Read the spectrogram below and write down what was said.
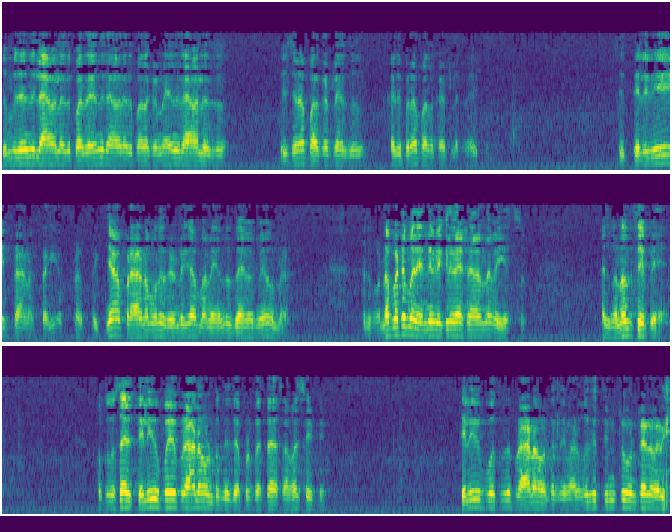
తొమ్మిదైంది లేవలేదు పదైంది లేవలేదు పదకొండు అయింది లేవలేదు. పిలిచినా పలకట్లేదు కదిపినా పలకట్లేదు. అయితే ఈ తెలివి ప్రాణ ప్రజ్ఞ- ప్రజ్ఞా ప్రాణములు రెండుగా మన ఎందు దైవమే ఉన్నాడు. అది ఉండబట్టి మనం ఎన్ని వెకిలి వేయచ్చు. అది ఉన్నంతసేపే. ఒక్కొక్కసారి తెలివిపోయే ప్రాణం ఉంటుంది. ఇది అప్పుడు పెద్ద సమస్య అయిపోయింది తెలివిపోతుంది ప్రాణం ఉంటుంది. వాడి ఊరికి తింటూ ఉంటాడు వాడికి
